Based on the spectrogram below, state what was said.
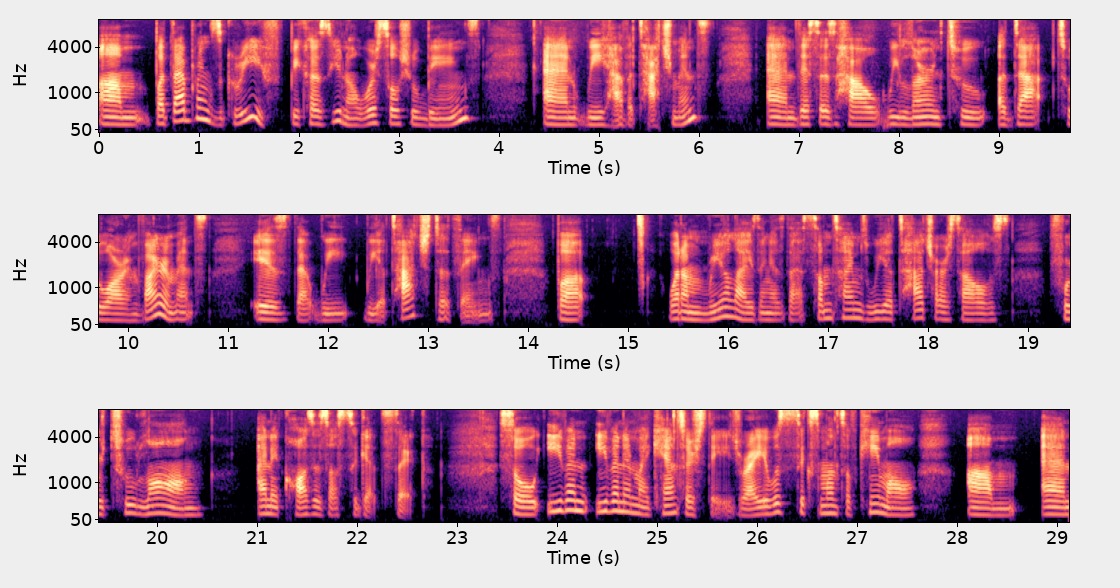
Um, but that brings grief because, you know, we're social beings and we have attachments. And this is how we learn to adapt to our environments is that we we attach to things. But what I'm realizing is that sometimes we attach ourselves for too long and it causes us to get sick. So even even in my cancer stage, right? It was 6 months of chemo um and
